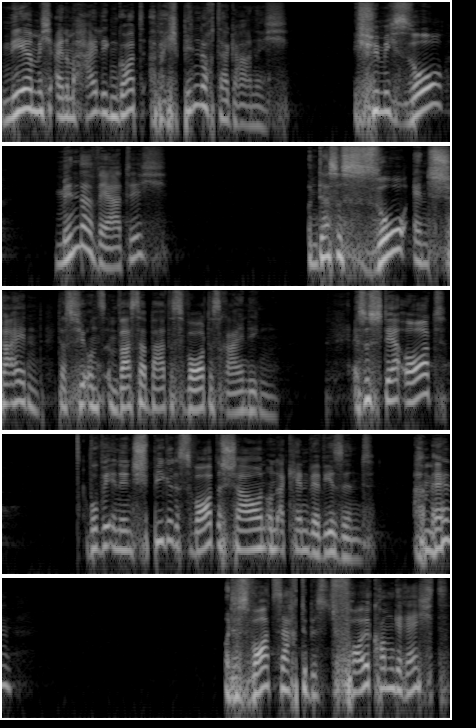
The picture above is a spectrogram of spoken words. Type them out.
nähe mich einem heiligen Gott, aber ich bin doch da gar nicht. Ich fühle mich so minderwertig. Und das ist so entscheidend, dass wir uns im Wasserbad des Wortes reinigen. Es ist der Ort, wo wir in den Spiegel des Wortes schauen und erkennen, wer wir sind. Amen. Und das Wort sagt, du bist vollkommen gerecht,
